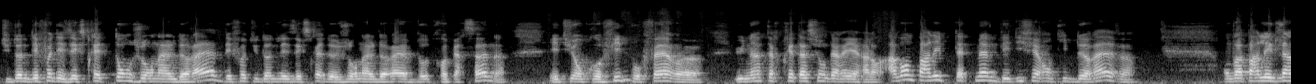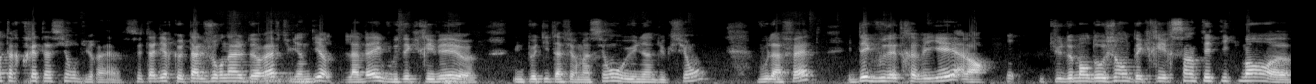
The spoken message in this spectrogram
tu donnes des fois des extraits de ton journal de rêve, des fois tu donnes les extraits de journal de rêve d'autres personnes et tu en profites pour faire euh, une interprétation derrière. Alors avant de parler peut-être même des différents types de rêves, on va parler de l'interprétation du rêve. C'est-à-dire que tu as le journal de rêve, tu viens de dire, la veille, vous écrivez euh, une petite affirmation ou une induction, vous la faites, et dès que vous êtes réveillé, alors tu demandes aux gens d'écrire synthétiquement euh,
